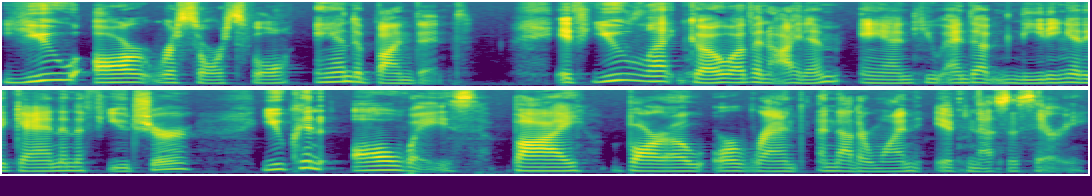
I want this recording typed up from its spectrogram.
you are resourceful and abundant. If you let go of an item and you end up needing it again in the future, you can always buy, borrow, or rent another one if necessary.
